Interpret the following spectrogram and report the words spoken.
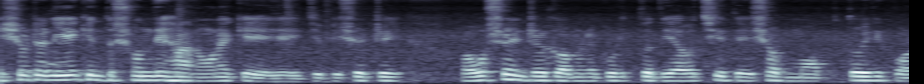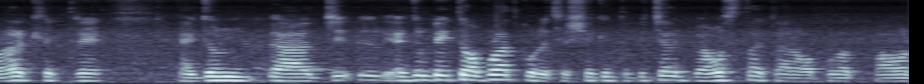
বিষয়টা নিয়ে কিন্তু সন্দিহান অনেকে। এই যে বিষয়টি অবশ্যই ইন্টার গভর্নমেন্টের গুরুত্ব দেওয়া উচিত। এইসব মব তৈরি করার ক্ষেত্রে একজন একজন ব্যক্তি অপরাধ করেছে, সে কিন্তু বিচার ব্যবস্থায় তার অপরাধ পাওয়ার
